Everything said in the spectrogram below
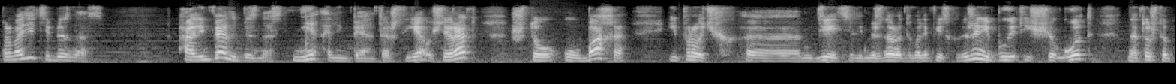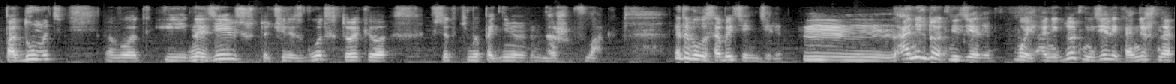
проводите без нас. А Олимпиада без нас не Олимпиада. Так что я очень рад, что у Баха и прочих э, деятелей Международного олимпийского движения будет еще год на то, чтобы подумать. Вот, и надеюсь, что через год в Токио все-таки мы поднимем наш флаг. Это было событие недели. М-м, анекдот недели. Ой, анекдот недели, конечно,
